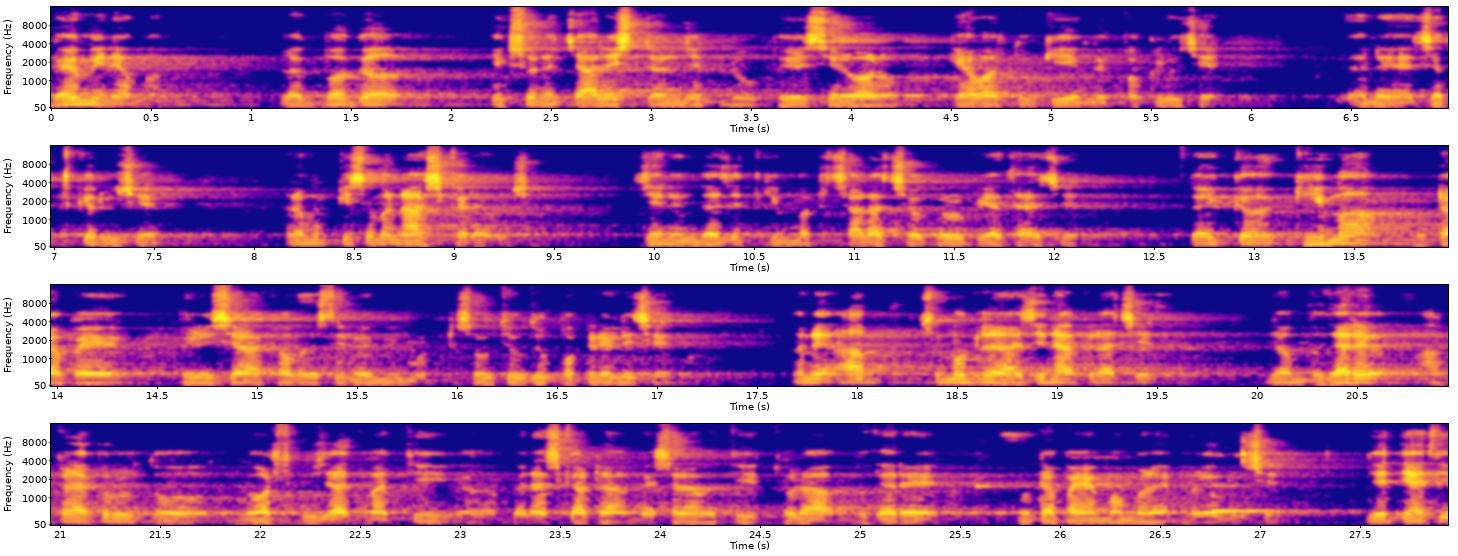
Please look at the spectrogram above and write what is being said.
બે મહિનામાં લગભગ એકસો ને ચાલીસ ટન જેટલું ભેળસેળવાળું કહેવાતું ઘી અમે પકડ્યું છે. અને જપ્ત કર્યું છે અને અમુક કિસ્સામાં નાશ કરાવ્યો છે. જેની અંદાજિત કિંમત સાડા છ કરોડ રૂપિયા થાય છે. તો એક ઘીમાં મોટા પાયે ભેળસેળ આખા વર્ષની એમની સૌથી વધુ પકડેલી છે. અને આ સમગ્ર રાજ્યના આંકડા છે. જો વધારે આંકડા કરું તો નોર્થ ગુજરાતમાંથી બનાસકાંઠા, મહેસાણામાંથી થોડા વધારે મોટા પાયામાં મળે, મળેલું છે. જે ત્યાંથી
